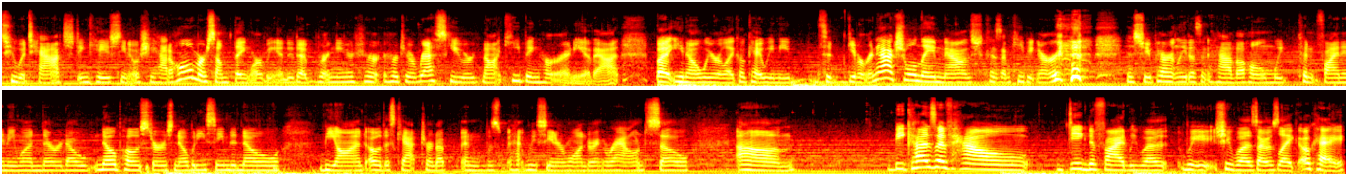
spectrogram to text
too attached in case, you know, she had a home or something, or we ended up bringing her, her to a rescue or not keeping her or any of that. But, you know, we were like, okay, we need to give her an actual name now because I'm keeping her. Because she apparently doesn't have a home. We couldn't find anyone. There were no, no posters. Nobody seemed to know beyond, oh, this cat turned up and was we've seen her wandering around. So, um, because of how dignified we was we she was, I was like, okay,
